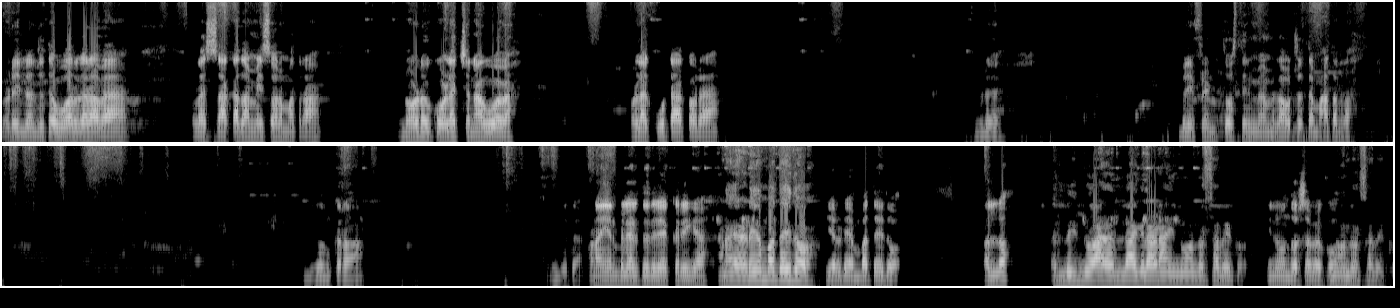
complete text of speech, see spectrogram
ನೋಡಿ ಇಲ್ಲೊಂದ್ ಜೊತೆ ಓರ್ಗರ ಅವೆ. ಒಳ್ಳೆ ಸಕದ ಮೀಸೋರ್ ಮಾತ್ರ. ನೋಡೋಕೆ ಒಳ್ಳೆ ಚೆನ್ನಾಗೂ ಅವೆ. ಒಳ್ಳೆ ಕೂಟ ಹಾಕವ್ರೆ ನೋಡಿ. ಬರೀ ಫ್ರೆಂಡ್ ತೋರಿಸ್ತೀನಿ ಆಮೇಲೆ ಅವ್ರ ಜೊತೆ ಮಾತಾಡ್ದ. ಇದೊಂದ್ ಕರ. ಜೊತೆ. ಅಣ್ಣ ಏನ್ ಬೆಲೆ ಹೇಳ್ತಿದ್ರಿ ಕರಿಗೆ? ಅಣ್ಣ ಎರಡು ಎಂಬತ್ತೈದು. ಎರಡು ಎಂಬತ್ತೈದು. ಅಲ್ಲೋ? ಅಲ್ಲಿ ಇನ್ನೂ ಅಲ್ಲಾಗಿಲ್ಲ ಅಣ್ಣ ಇನ್ನೂ ಒಂದ್ ವರ್ಷ ಬೇಕು. ಇನ್ನೂ ಒಂದ್ ವರ್ಷ ಬೇಕು. ಒಂದ್ ವರ್ಷ ಬೇಕು.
